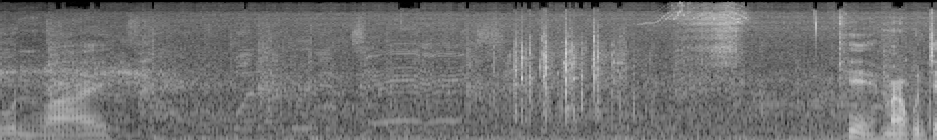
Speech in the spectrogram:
วุ่นวาย โอเค มากุญแจ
